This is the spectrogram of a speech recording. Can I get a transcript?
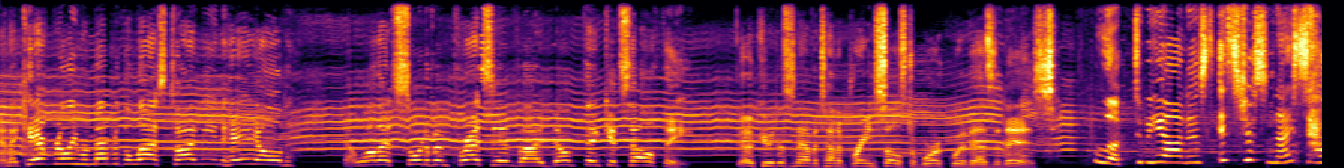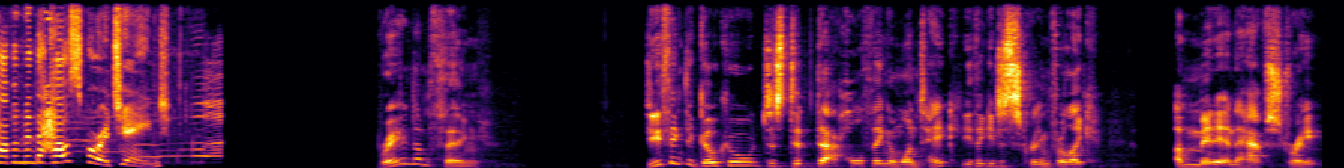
and I can't really remember the last time he inhaled. Now, while that's sort of impressive, I don't think it's healthy. Goku doesn't have a ton of brain cells to work with as it is. Look, to be honest, it's just nice to have him in the house for a change. Random thing. Do you think that Goku just did that whole thing in one take? Do you think he just screamed for like a minute and a half straight?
